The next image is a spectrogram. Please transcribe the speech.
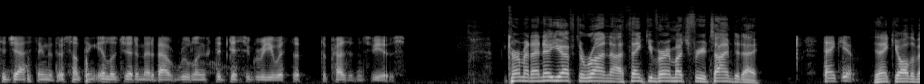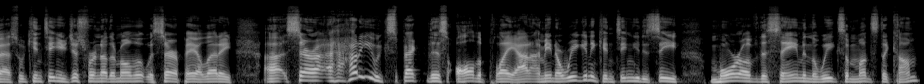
suggesting that there's something illegitimate about rulings that disagree with the, the president's views. Kermit, I know you have to run. Uh, thank you very much for your time today. Thank you. Thank you. All the best. We continue just for another moment with Sarah Paoletti. Uh, Sarah, how do you expect this all to play out? I mean, are we going to continue to see more of the same in the weeks and months to come?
